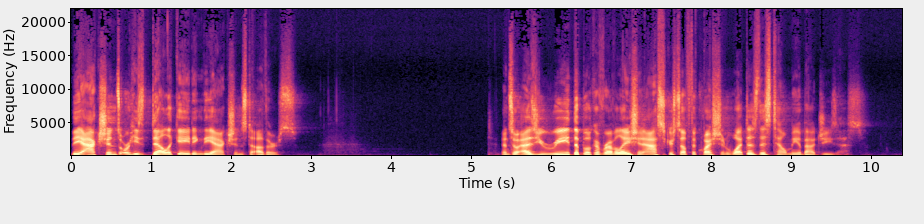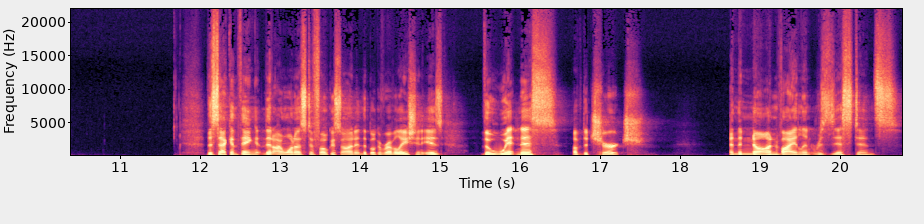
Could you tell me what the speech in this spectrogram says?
the actions or he's delegating the actions to others. And so, as you read the book of Revelation, ask yourself the question what does this tell me about Jesus? The second thing that I want us to focus on in the book of Revelation is the witness of the church and the nonviolent resistance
